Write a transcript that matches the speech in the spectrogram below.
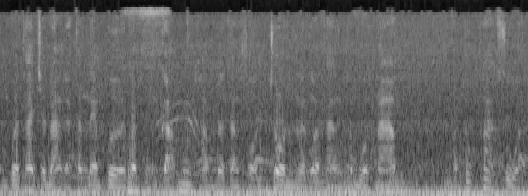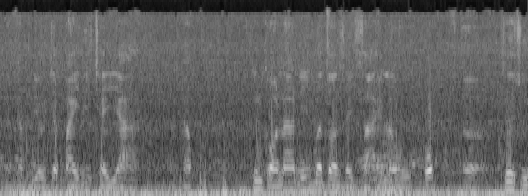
อำเภอท่าชนะกับท่านนายอำเภอท่านผู้กำกับนะครับแล้วทางสอนชนแล้วก็ทางตำรวจน้ำทุกภาคส่วนนะครับ เดี๋ยวจะไปที่ชัยยานะครับซึ่งก่อนหน้านี้เมื่อตอนสายๆเราพบเสื้อชู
